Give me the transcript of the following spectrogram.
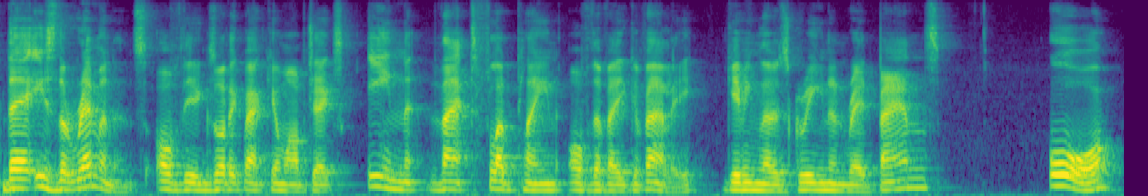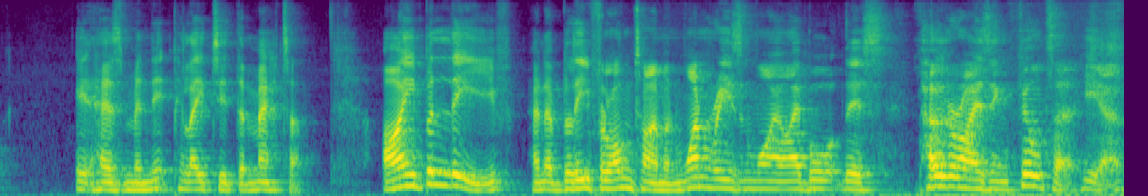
there is the remnants of the exotic vacuum objects in that floodplain of the Vega Valley, giving those green and red bands, or it has manipulated the matter. I believe, and I believe for a long time, and one reason why I bought this polarizing filter here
